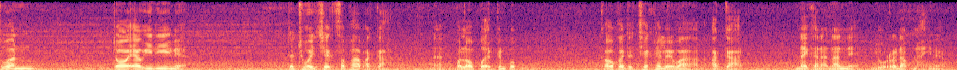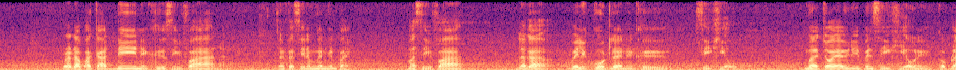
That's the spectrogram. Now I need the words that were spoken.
ส่วนจอ LED เนี่ย จะช่วยเช็คสภาพอากาศนะพอเราเปิดขึ้นปุ๊บเขาก็จะเช็คให้เลยว่าอากาศในขณะนั้นเนี่ยอยู่ระดับไหนนะครับระดับอากาศดีเนี่ยคือสีฟ้านะตั้งแต่สีน้ำเงินขึ้นไป มาสีฟ้า แล้วก็เวลิกูดเลยเนี่ยคือสีเขียว เมื่อจอ LED เป็นสีเขียวนี่ก็แปล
